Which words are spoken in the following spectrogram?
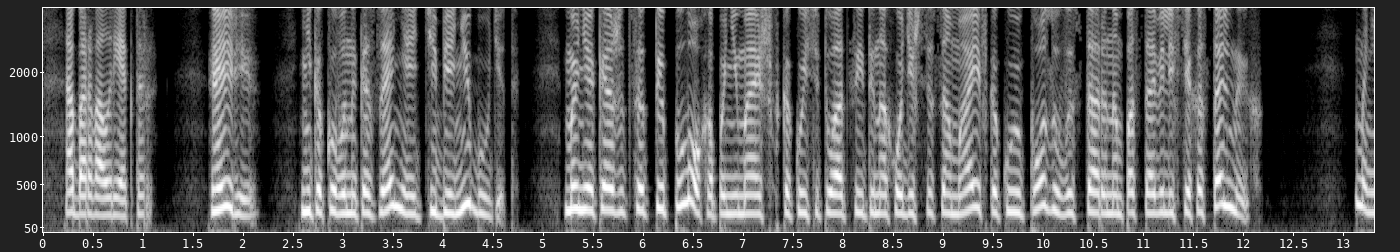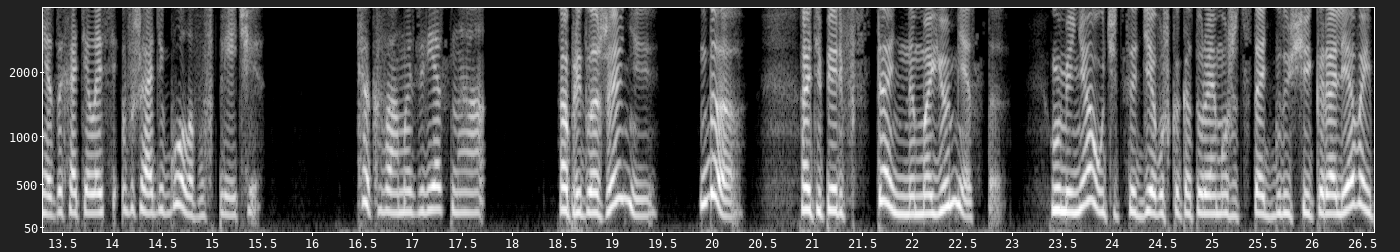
— оборвал ректор. Эйри, никакого наказания тебе не будет. Мне кажется, ты плохо понимаешь, в какой ситуации ты находишься сама и в какую позу вы с Тараном поставили всех остальных. Мне захотелось вжать голову в плечи. Так вам известно... О предложении? Да. А теперь встань на мое место. У меня учится девушка, которая может стать будущей королевой,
